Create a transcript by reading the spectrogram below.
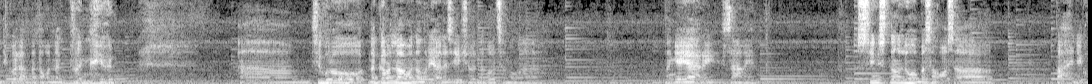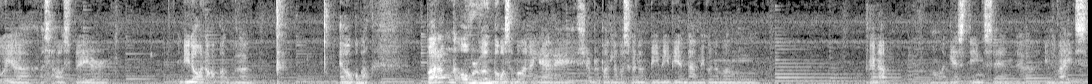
Hindi ko alam ba't ako nag-vlog ngayon. Um, siguro, nagkaroon lang ako ng realization about sa mga nangyayari sa akin. Since nang lumabas ako sa bahay ni Kuya as house player, hindi na ako nakapag-vlog. Ewan ko ba? Parang na-overwhelmed ako sa mga nangyari. Siyempre paglabas ko ng PBB, ang dami ko namang ganap. Mga guestings and uh, invites.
